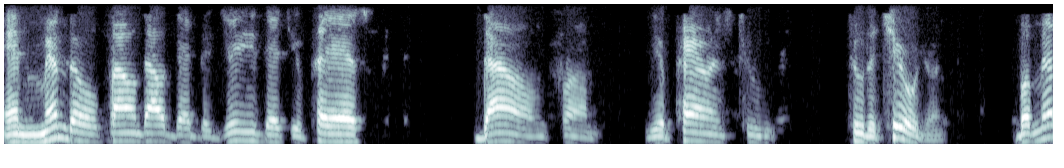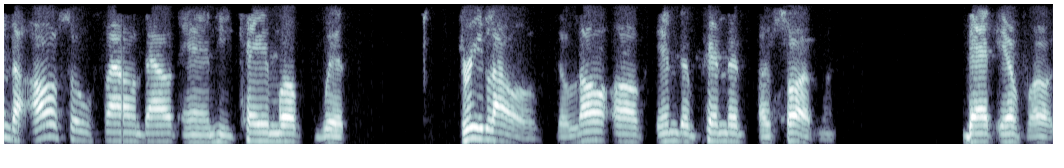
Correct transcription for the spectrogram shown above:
And Mendel found out that the genes that you pass down from your parents to to the children. But Mendel also found out and he came up with three laws. The law of independent assortment. That if a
